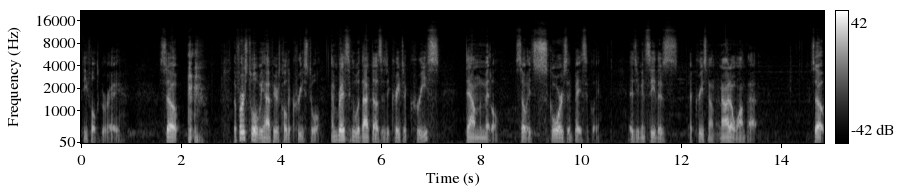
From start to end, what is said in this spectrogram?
Default gray. So, the first tool we have here is called a crease tool. And basically what that does is it creates a crease down the middle. So it scores it basically. As you can see, there's a crease down there. Now I don't want that. So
